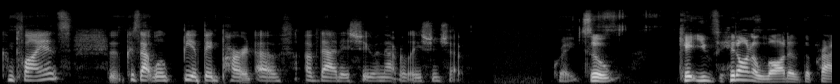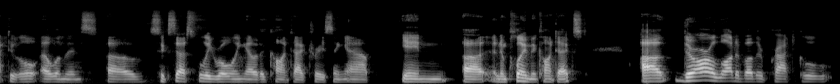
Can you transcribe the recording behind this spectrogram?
compliance because that will be a big part of of that issue and that relationship. Great. So Kate, you've hit on a lot of the practical elements of successfully rolling out a contact tracing app in uh, an employment context. Uh, there are a lot of other practical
